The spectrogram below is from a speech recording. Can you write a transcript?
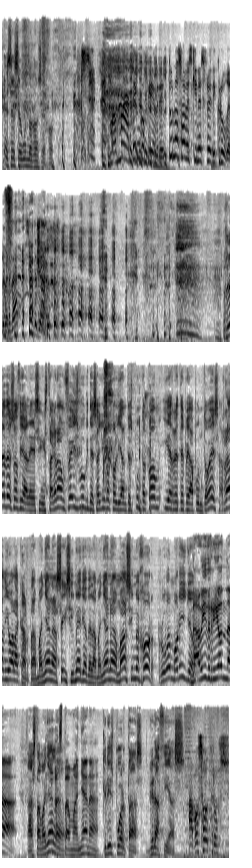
Es el segundo consejo. Mamá, tengo fiebre. Tú no sabes quién es Freddy Krueger, ¿verdad? Siéntate. Redes sociales, Instagram, Facebook, desayunocoliantes.com y rtpa.es, radio a la carta. Mañana, seis y media de la mañana, más y mejor. Rubén Morillo. David Rionda. Hasta mañana. Hasta mañana. Cris Puertas, gracias. A vosotros.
